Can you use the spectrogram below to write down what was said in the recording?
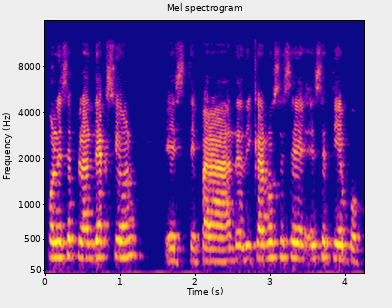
con ese plan de acción este, para dedicarnos ese, ese tiempo.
